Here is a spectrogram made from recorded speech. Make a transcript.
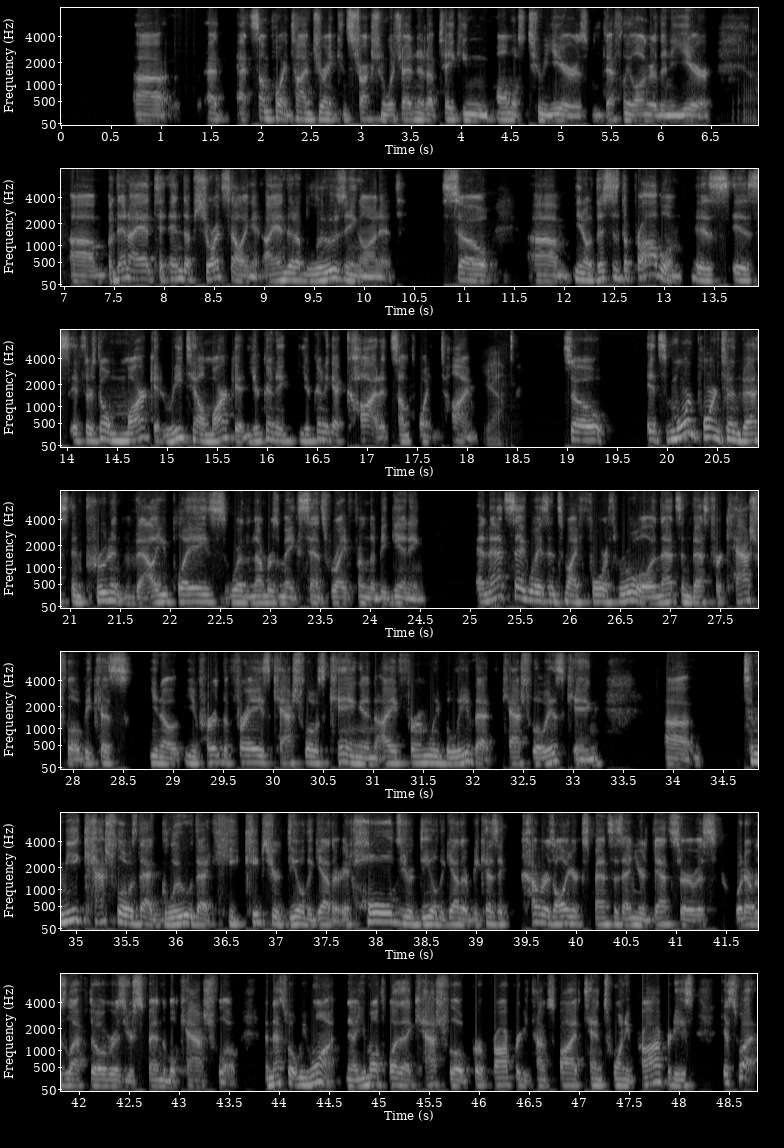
Uh, at, at some point in time during construction, which ended up taking almost two years, definitely longer than a year. Yeah. Um, but then I had to end up short selling it. I ended up losing on it. So, um, you know, this is the problem: is is if there's no market, retail market, you're gonna you're gonna get caught at some point in time. Yeah. So it's more important to invest in prudent value plays where the numbers make sense right from the beginning. And that segues into my fourth rule, and that's invest for cash flow because you know you've heard the phrase cash flow is king, and I firmly believe that cash flow is king. Uh, to me, cash flow is that glue that he keeps your deal together. It holds your deal together because it covers all your expenses and your debt service. Whatever's left over is your spendable cash flow. And that's what we want. Now, you multiply that cash flow per property times 5, 10, 20 properties. Guess what?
